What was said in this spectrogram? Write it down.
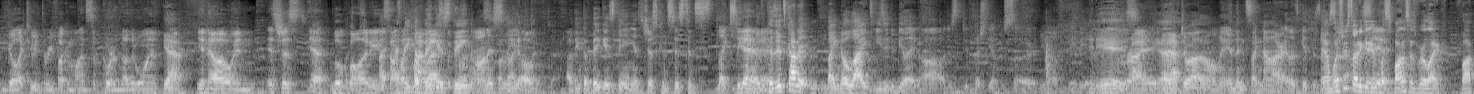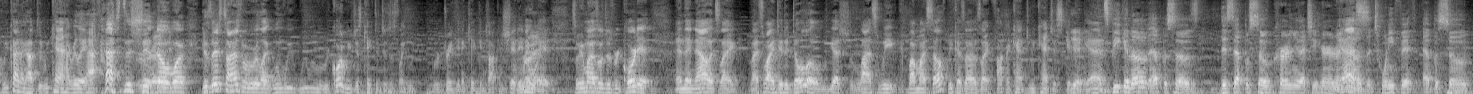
and go like two or three fucking months to record another one. Yeah. You know, and it's just yeah, low quality. It I, sounds I like think the my biggest thing, podcast. honestly, Oh, no, I oh. I think the biggest thing is just consistency, like sticking Yeah. with it, because it's kind of like no lie. It's easy to be like, oh, just do, push the episode, you know, maybe. it is another. Right. Yeah. And after a while, oh man, and then it's like, nah, all right, let's get this. Yeah, once we out. started getting Yeah. sponsors, we're like, fuck, we kind of have to, we can't really half-ass this shit no more. Because there's times where we're like, when we, we record, we just kicked it to just like, we we're drinking and kicking, talking shit anyway. Right. So we might as well just record it. And then now it's like, that's why I did a dolo yes last week by myself because I was like, fuck, I can't, we can't just skip Yeah. it again. And speaking of episodes, this episode currently that you're hearing right now is the 25th episode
